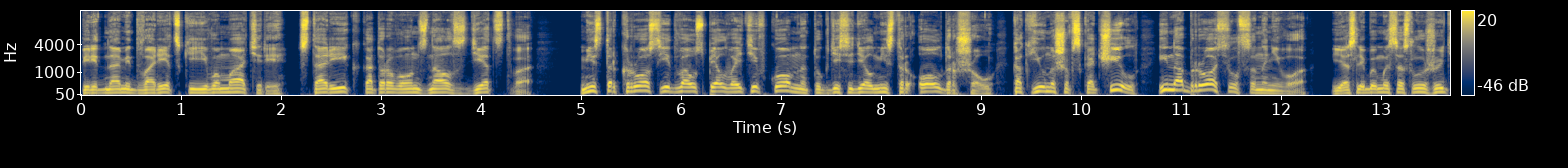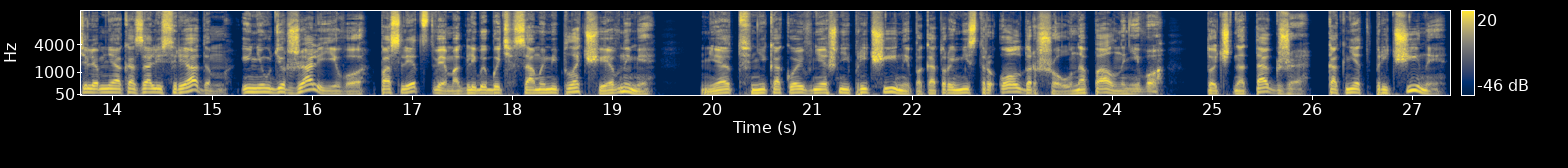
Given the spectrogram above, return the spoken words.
Перед нами дворецкий его матери, старик, которого он знал с детства — Мистер Кросс едва успел войти в комнату, где сидел мистер Олдершоу, как юноша вскочил и набросился на него. Если бы мы со служителем не оказались рядом и не удержали его, последствия могли бы быть самыми плачевными. Нет никакой внешней причины, по которой мистер Олдершоу напал на него. Точно так же, как нет причины,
